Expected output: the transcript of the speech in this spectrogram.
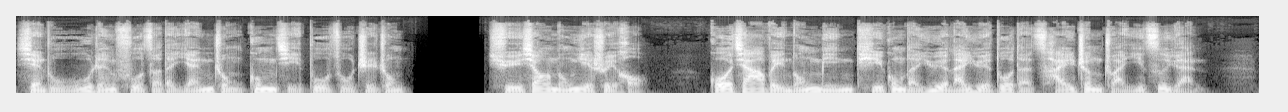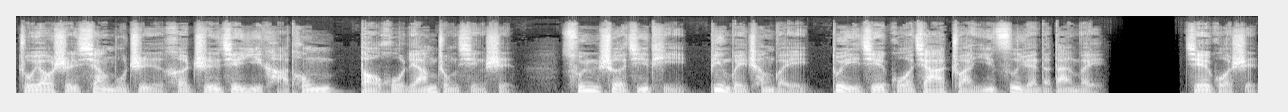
陷入无人负责的严重供给不足之中。取消农业税后。国家为农民提供了越来越多的财政转移资源，主要是项目制和直接一卡通到户两种形式。村社集体并未成为对接国家转移资源的单位，结果是，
